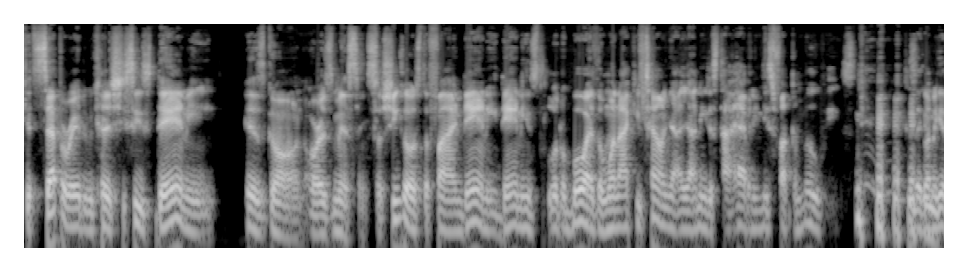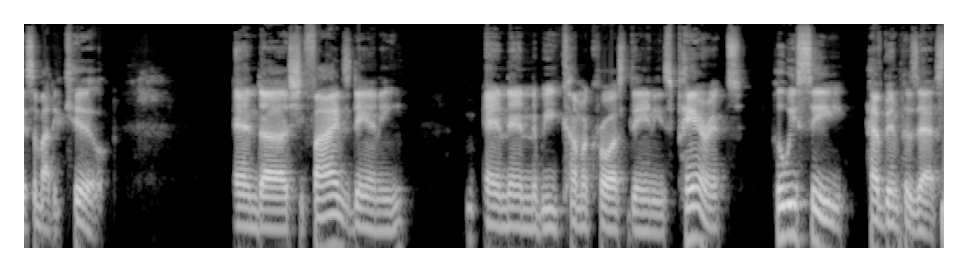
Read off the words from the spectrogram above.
gets separated because she sees Danny is gone or is missing. So she goes to find Danny. Danny's little boy, the one I keep telling y'all, y'all need to stop having these fucking movies. Because they're gonna get somebody killed. And uh she finds Danny, and then we come across Danny's parents, who we see have been possessed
